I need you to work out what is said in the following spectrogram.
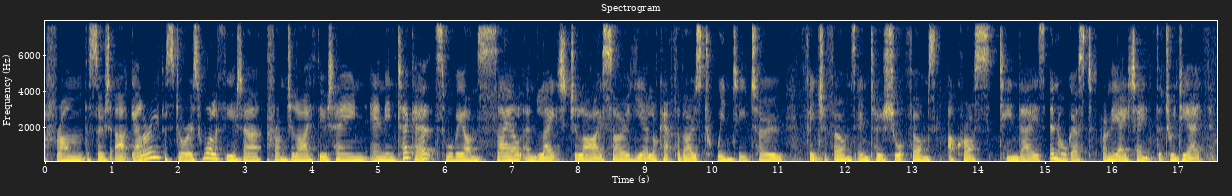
from the Suter Art Gallery, Pistorius Waller Theatre from July 13, and then tickets will be on sale in late July. So, yeah, look out for those 22 feature films and two short films across 10 days in August from the 18th to 28th.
